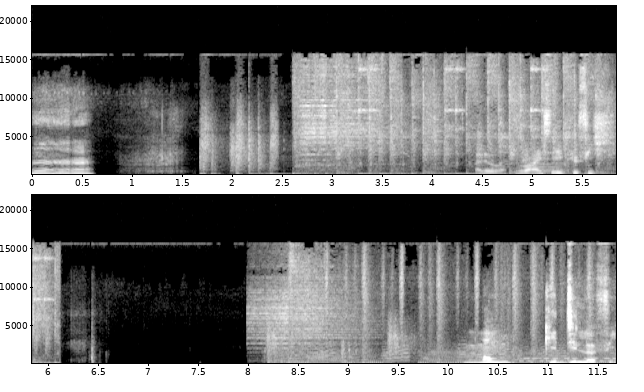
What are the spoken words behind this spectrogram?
ah. Alors, on va essayer Fluffy. Monkey D. Luffy.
